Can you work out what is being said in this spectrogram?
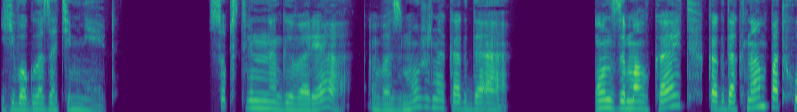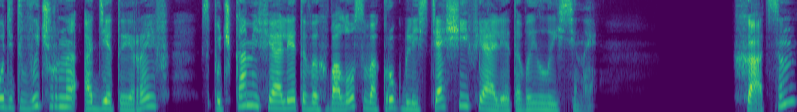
Его глаза темнеют. Собственно говоря, возможно, когда... Он замолкает, когда к нам подходит вычурно одетый Рейв с пучками фиолетовых волос вокруг блестящей фиолетовой лысины. «Хадсон?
